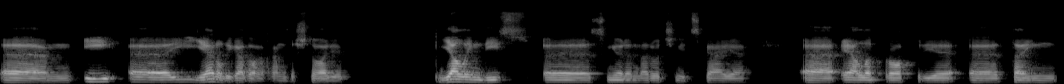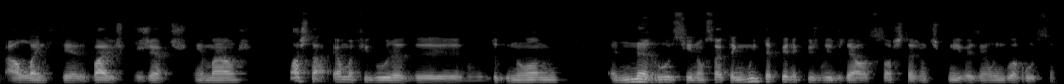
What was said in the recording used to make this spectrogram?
um, e, uh, e, era ligado ao ramo da história. E além disso, a senhora Narodchnitskaya, ela própria tem, além de ter vários projetos em mãos, lá está, é uma figura de, de renome, na Rússia, não só, eu tenho muita pena que os livros dela só estejam disponíveis em língua russa,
